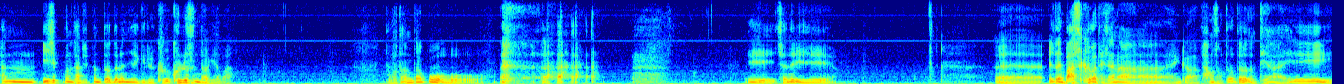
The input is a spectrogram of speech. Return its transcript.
한 20분, 30분 떠드는 얘기를 그거 글로 쓴다고 해봐. 못한다고. 이 채널이 에, 일단 마스크가 되잖아. 그러니까 방송 떠들어도 돼.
